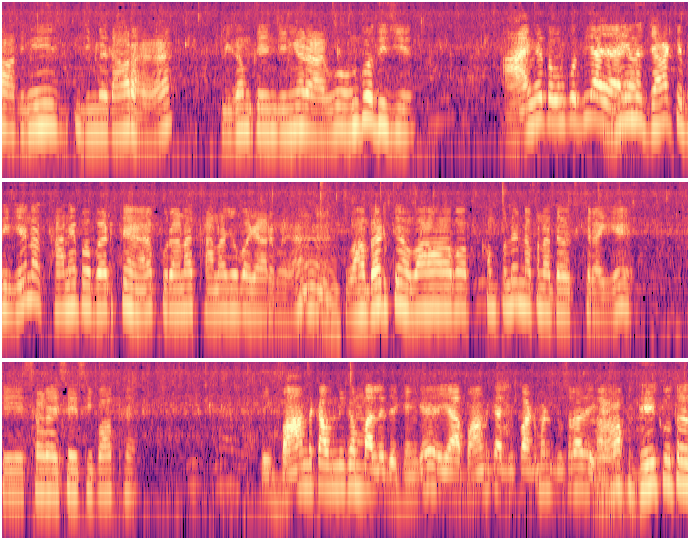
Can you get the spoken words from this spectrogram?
आदमी जिम्मेदार है निगम के इंजीनियर आए वो उनको दीजिए। आएँगे तो उनको दिया जाएगा। नहीं ना जाके दीजिए ना थाने पर बैठते हैं पुराना थाना जो बाज़ार में है हम्म, वहाँ बैठते हैं वहाँ अब आप कंप्लेन अपना दर्ज कराइए कि सर ऐसी ऐसी बात है। बाँध का निगम वाले देखेंगे या बाँध का डिपार्टमेंट दूसरा देखेगा? आप देखो तो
